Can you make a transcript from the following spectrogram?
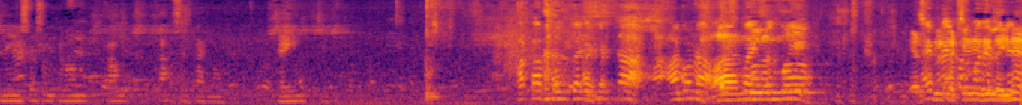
અને શોષણ કરવાનું કામ આ સરકારનું જય હિન્દ. આંદોલનમાં એસપી કચેરીથી લઈને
